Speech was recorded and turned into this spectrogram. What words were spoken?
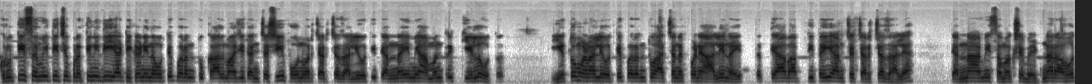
कृती समितीचे प्रतिनिधी या ठिकाणी नव्हते परंतु काल माझी त्यांच्याशी फोनवर चर्चा झाली होती. त्यांनाही मी आमंत्रित केलं होतं. येतो म्हणाले होते परंतु अचानकपणे आले नाहीत. तर त्या बाबतीतही आमच्या चर्चा झाल्या. त्यांना आम्ही समक्ष भेटणार आहोत.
